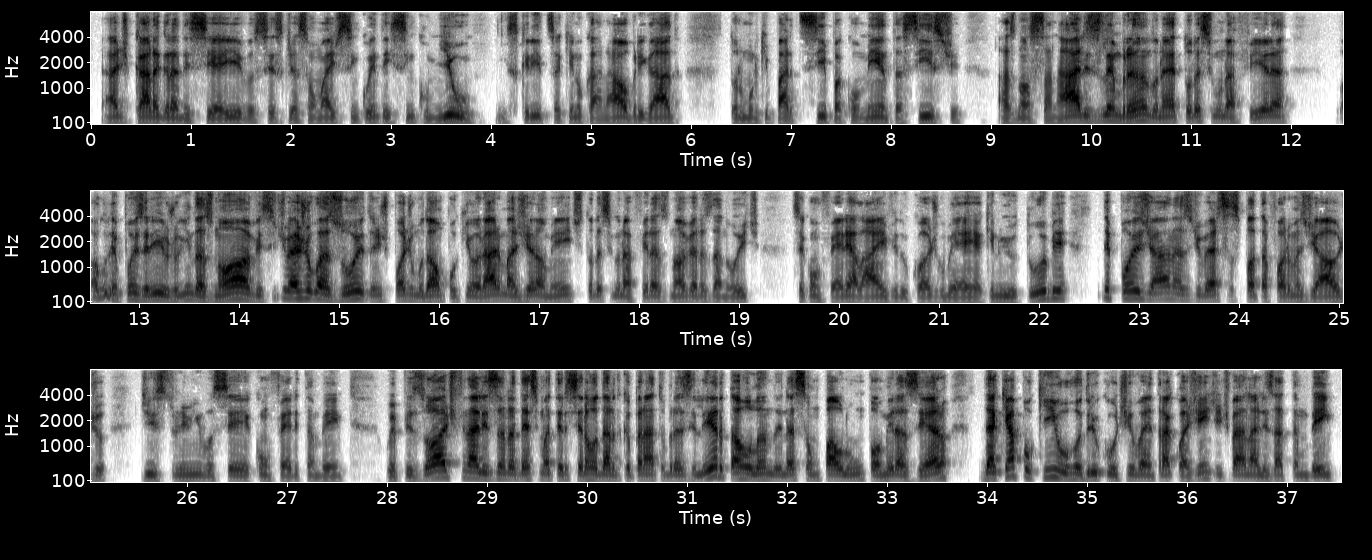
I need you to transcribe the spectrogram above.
Ah, de cara agradecer aí vocês que já são mais de 55 mil inscritos aqui no canal. Obrigado todo mundo que participa, comenta, assiste as nossas análises. Lembrando, né, toda segunda-feira, logo depois ali, o joguinho das nove. Se tiver jogo às oito, a gente pode mudar um pouquinho o horário, mas geralmente toda segunda-feira às nove horas da noite você confere a live do Código BR aqui no YouTube. Depois, já nas diversas plataformas de áudio de streaming, você confere também o episódio. Finalizando a 13 terceira rodada do Campeonato Brasileiro, tá rolando ainda São Paulo 1, Palmeiras 0. Daqui a pouquinho o Rodrigo Coutinho vai entrar com a gente, a gente vai analisar também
